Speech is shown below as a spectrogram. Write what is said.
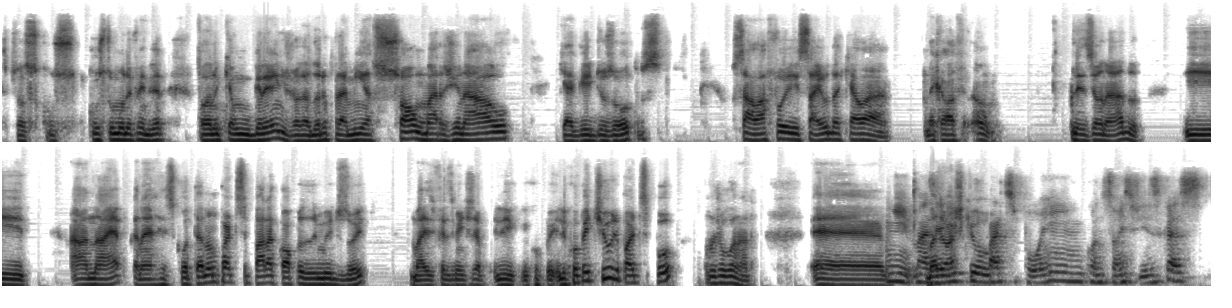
as pessoas costumam defender, falando que é um grande jogador, para mim é só um marginal que agride os outros. O Salah foi, saiu daquela, daquela final lesionado e a, na época, né, riscou até não participar da Copa 2018, mas infelizmente ele, ele competiu, ele participou, não jogou nada. É, mas, mas eu acho que o... participou em condições físicas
